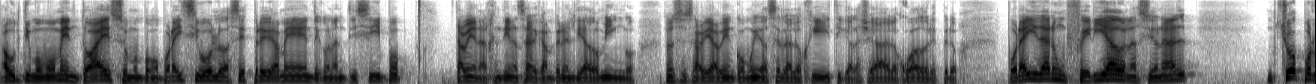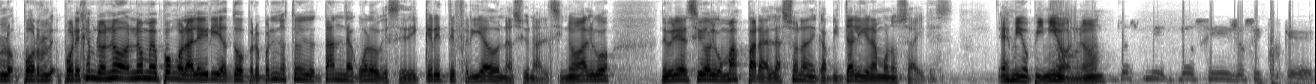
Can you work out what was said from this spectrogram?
a último momento, a eso me pongo. Por ahí si vos lo haces previamente, con anticipo, está bien, Argentina sale campeón el día domingo, no se sabía bien cómo iba a ser la logística, la llegada de los jugadores, pero por ahí dar un feriado nacional... Yo, por, por, por ejemplo, no, no me opongo a la alegría, todo, pero por ahí no estoy tan de acuerdo que se decrete feriado nacional, sino algo debería haber sido algo más para la zona de Capital y Gran Buenos Aires. Es mi opinión, ¿no? Yo, sí, yo sí, porque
